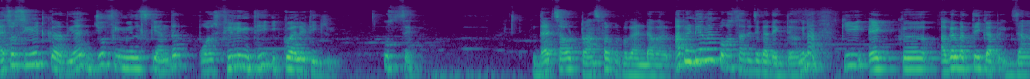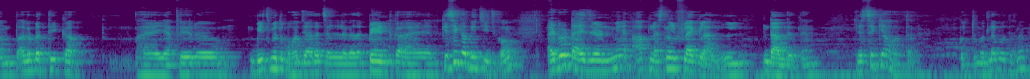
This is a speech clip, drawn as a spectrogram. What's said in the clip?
एसोसिएट कर दिया जो फीमेल्स के अंदर फीलिंग थी इक्वालिटी की, उससे। That's how transfer propaganda work आप इंडिया में बहुत सारी जगह देखते होंगे ना कि एक अगरबत्ती का एग्ज़ाम अगरबत्ती का है या फिर बीच में तो बहुत ज़्यादा चलने लगा था। पेंट का है, किसी का भी चीज़ को एडवर्टाइजमेंट में आप नेशनल फ्लैग डाल देते हैं। जिससे क्या होता है? कुछ तो मतलब होता है ना।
